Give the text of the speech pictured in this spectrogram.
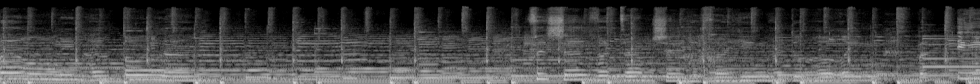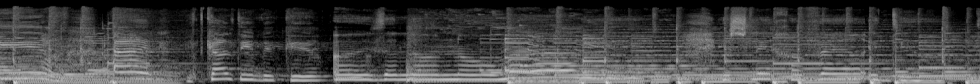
ברור מן העולם. ושלוותם של החיים הדוהרים נתקלתי בקיר. אוי, זה לא נורמלי, יש לי חבר אידיוט,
